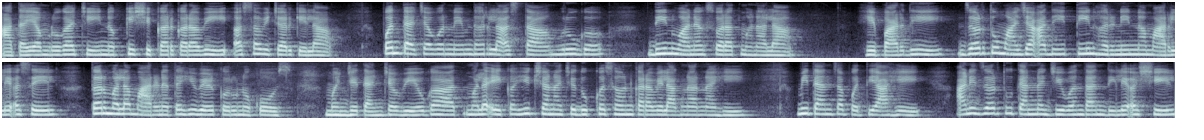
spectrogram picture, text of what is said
आता या मृगाची नक्की शिकार करावी असा विचार केला. पण त्याच्यावर नेम धरला असता मृग दिनवान्या स्वरात म्हणाला हे पारधी जर तू माझ्या आधी तीन हरणींना मारले असेल तर मला मारण्यातही वेळ करू नकोस. म्हणजे त्यांच्या वियोगात मला एकही क्षणाचे दुःख सहन करावे लागणार नाही. मी त्यांचा पती आहे. आणि जर तू त्यांना जीवनदान दिले असशील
